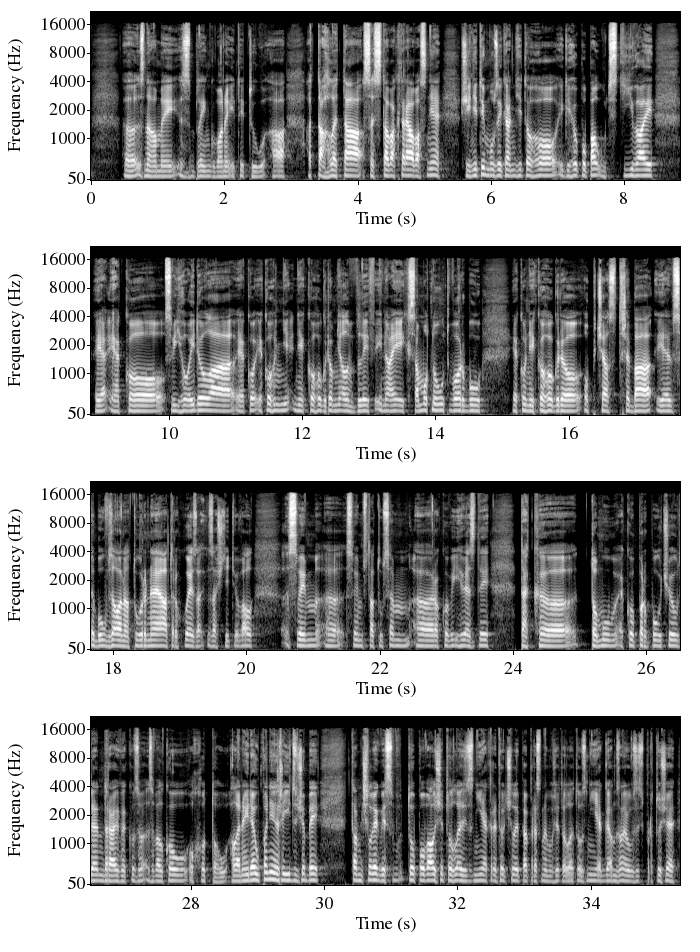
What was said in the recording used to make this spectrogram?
známý z Blink 182 a, a tahle ta sestava, která vlastně všichni ty muzikanti toho Iggyho Popa uctívají jako svýho idola, jako, jako ně, někoho, kdo měl vliv i na jejich samotnou tvorbu, jako někoho, kdo občas třeba je sebou vzal na turné a trochu je zaštiťoval svým, eh, svým statusem eh, rokové hvězdy, tak eh, tomu jako propoučují ten drive jako s, s velkou ochotou. Ale nejde úplně říct, že by tam člověk vystupoval, že tohle zní jak Red Hot Chili Peppers, nebo že tohle to zní jak Guns N' Roses, protože,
